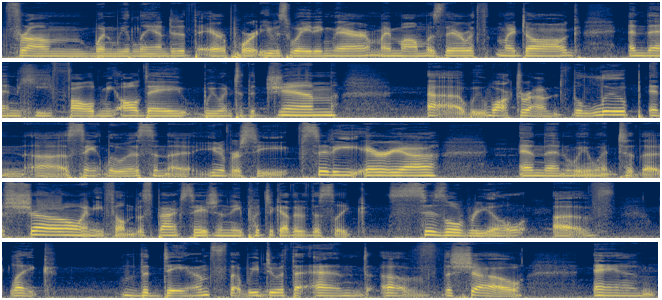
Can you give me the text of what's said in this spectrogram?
from when we landed at the airport. He was waiting there. My mom was there with my dog, and then he followed me all day. We went to the gym. Uh, we walked around the loop in uh, St. Louis in the University City area. And then we went to the show and he filmed us backstage and he put together this like sizzle reel of like the dance that we do at the end of the show. And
